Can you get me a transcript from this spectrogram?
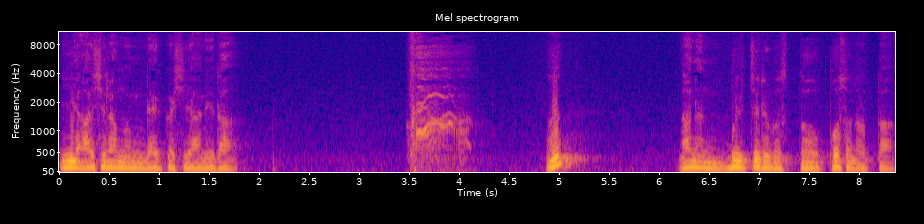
이 아시람은 내 것이 아니다. 어? 나는 물질에부터 벗어났다.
